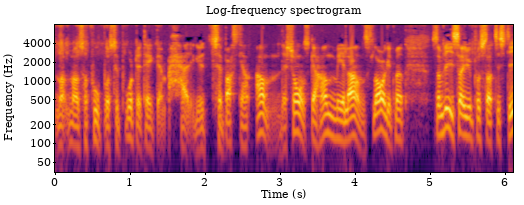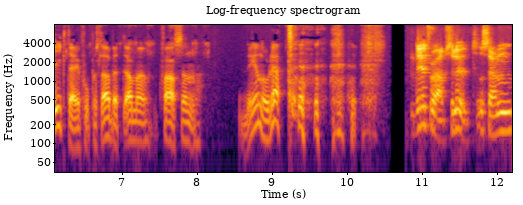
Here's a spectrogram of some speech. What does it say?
man, man som fotbollssupporter tänkte, herregud, Sebastian Andersson, ska han med i landslaget? Men som visar ju på statistik där i fotbollslabbet, ja men fasen, det är nog rätt. Det tror jag absolut. Och sen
